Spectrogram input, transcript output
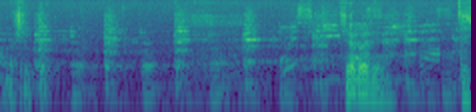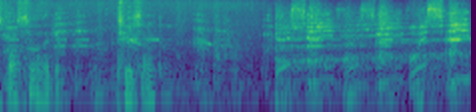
armer Schlucker. Tja, Leute, das war's für heute. Peace out. Whiskey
